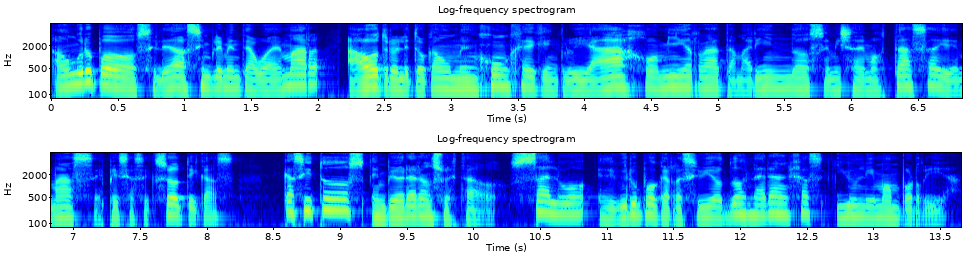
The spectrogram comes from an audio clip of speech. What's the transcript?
a un grupo se le daba simplemente agua de mar, a otro le tocaba un menjunje que incluía ajo, mirra, tamarindo, semilla de mostaza y demás especias exóticas. Casi todos empeoraron su estado, salvo el grupo que recibió dos naranjas y un limón por día.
